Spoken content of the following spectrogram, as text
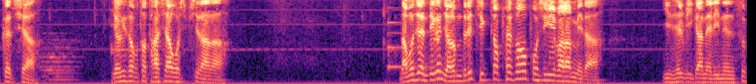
끝이야. 여기서부터 다시 하고 싶진 않아. 나머지 엔딩은 여러분들이 직접 해서 보시기 바랍니다. 이슬비가 내리는 숲이었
